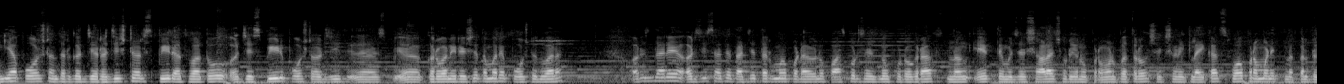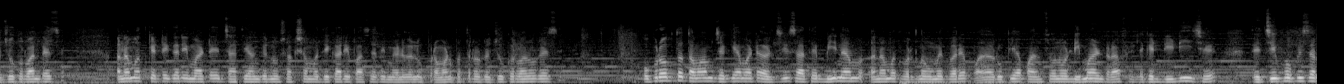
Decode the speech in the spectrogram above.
ઇન્ડિયા પોસ્ટ અંતર્ગત જે રજિસ્ટર, સ્પીડ અથવા તો જે સ્પીડ પોસ્ટ અરજી કરવાની રહેશે તમારે પોસ્ટ દ્વારા. અરજદારે અરજી સાથે તાજેતરમાં પડાવેલો પાસપોર્ટ સાઇઝનો ફોટોગ્રાફ નંગ એક તેમજ શાળા છોડીનું પ્રમાણપત્ર, શૈક્ષણિક લાયકાત સ્વપ્રમાણિત નકલ રજૂ કરવાની રહેશે. અનામત કેટેગરી માટે જાતિ અંગેનું સક્ષમ અધિકારી પાસેથી મેળવેલું પ્રમાણપત્ર રજૂ કરવાનું રહેશે. ઉપરોક્ત તમામ જગ્યા માટે અરજી સાથે બિન અનામત વર્ગના ઉમેદવારે રૂપિયા પાંચસોનો ડિમાન્ડ ડ્રાફ્ટ એટલે કે ડીડી છે, તે ચીફ ઓફિસર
